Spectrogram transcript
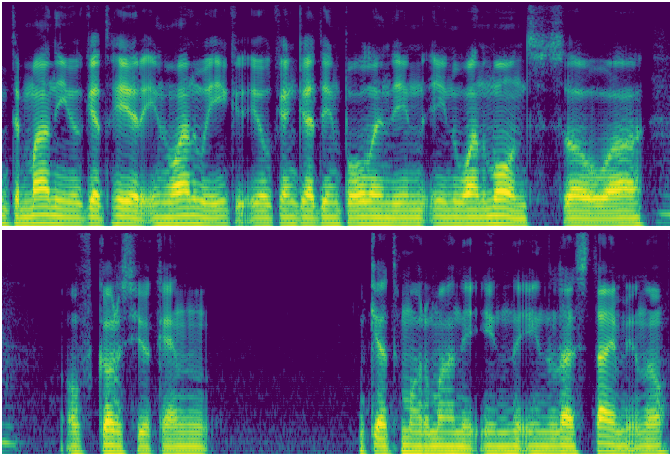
The money you get here in one week you can get in Poland in in one month so uh, mm. of course you can get more money in in less time you know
